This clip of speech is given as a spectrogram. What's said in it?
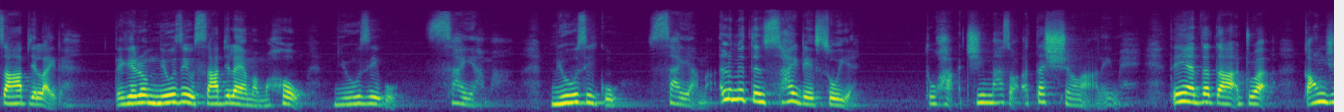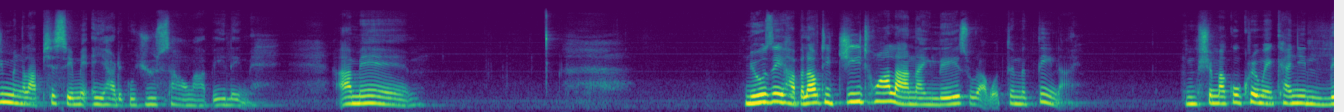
စားပစ်လိုက်တယ်တကယ်တော့မျိုးစေ့ကိုစားပစ်လိုက်ရမှာမဟုတ်မျိုးစေ့ကိုစိုက်ရမှာမျိုးစေ့ကိုစိုက်ရမှာအဲ့လိုမျိုးတင်စိုက်တယ်ဆိုရင်သူဟာအကြီးမားဆိုအသက်ရှင်လာလိမ့်မယ်။တင်းရဲ့အသက်တာအတွက်ကောင်းကြီးမင်္ဂလာဖြစ်စေမယ့်အရာတွေကိုယူဆောင်လာပေးလိမ့်မယ်။အာမင်။မျိုးစေ့ဟာဘယ်လောက်ထိကြီးထွားလာနိုင်လဲဆိုတာကိုသင်မသိနိုင်ရှမကုခရစ်ဝင်ခန်းကြီး၄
